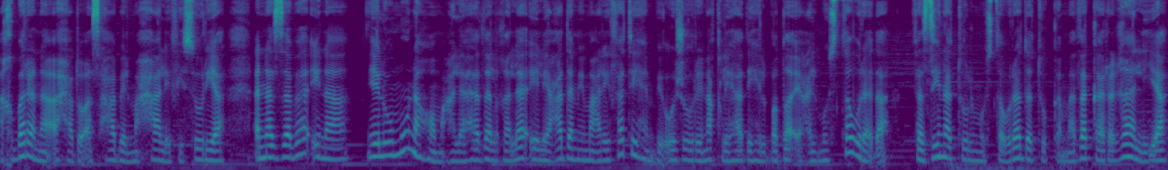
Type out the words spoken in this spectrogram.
أخبرنا أحد أصحاب المحال في سوريا أن الزبائن يلومونهم على هذا الغلاء لعدم معرفتهم بأجور نقل هذه البضائع المستوردة، فالزينة المستوردة كما ذكر غالية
